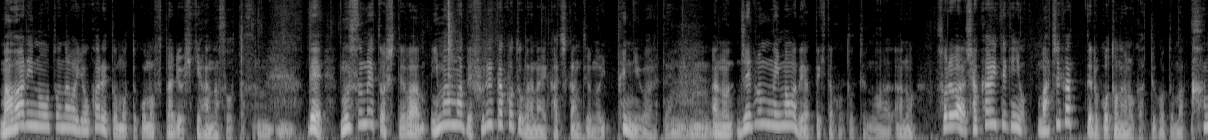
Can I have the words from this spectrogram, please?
周りの大人は良かれと思ってこの2人を引き離そうとする。で娘としては今まで触れたことがない価値観というのをいっぺんに言われて、あの自分が今までやってきたことっていうのはあのそれは社会的に間違ってることなのかっていうことをまあ考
